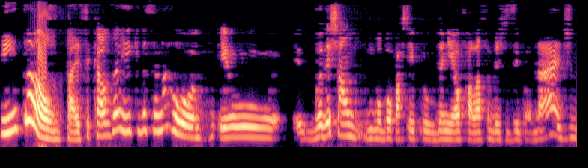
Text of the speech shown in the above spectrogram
Então, tá esse caos aí que você narrou. Eu, vou deixar uma boa parte aí para o Daniel falar sobre as desigualdades,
